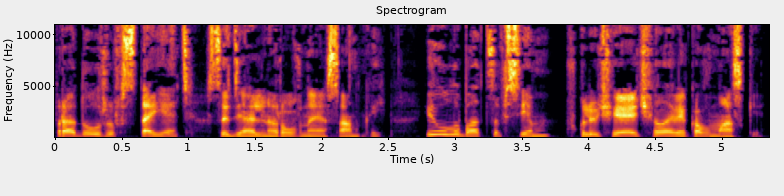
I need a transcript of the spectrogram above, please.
продолжив стоять с идеально ровной осанкой и улыбаться всем, включая человека в маске.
